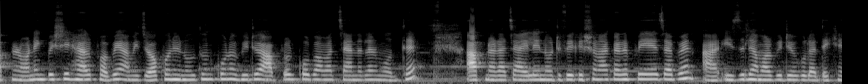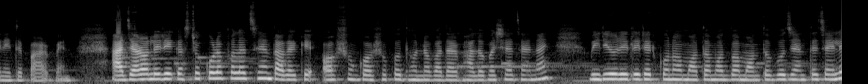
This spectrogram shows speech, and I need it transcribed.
আপনার অনেক বেশি হেল্প হবে। আমি যখনই নতুন কোনো ভিডিও আপলোড করব আমার চ্যানেলের মধ্যে, আপনারা চাইলে নোটিফিকেশন আকারে পেয়ে যাবেন আর ইজিলি আমার ভিডিওগুলো দেখে নিতে পারবেন। আর যারা অলরেডি কাজটা করে ফেলেছেন, তাদেরকে অসংখ্য অসংখ্য ধন্যবাদ আর ভালোবাসা জানাই। ভিডিও রিলেটেড কোনো মতামত বা মন্তব্য জানতে চাইলে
